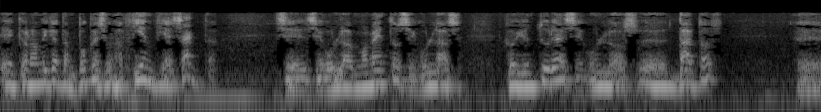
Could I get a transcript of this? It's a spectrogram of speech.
económica tampoco es una ciencia exacta. Según los momentos, según las coyunturas, según los eh, datos, eh,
